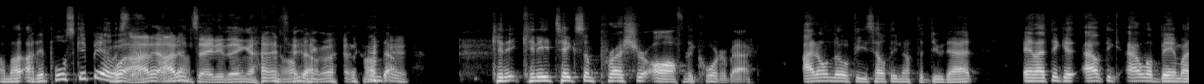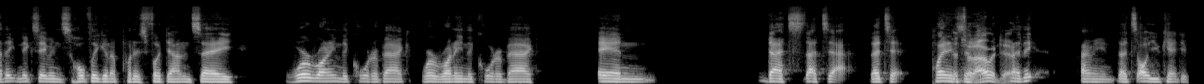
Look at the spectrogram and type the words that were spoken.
I'm not. I didn't pull a Skip Bayless. Well. I, didn't- I didn't say anything. I didn't Calm down. anything. Calm down. Can he can he take some pressure off the quarterback? I don't know if he's healthy enough to do that. And I think I think Alabama, I think Nick Saban's hopefully going to put his foot down and say, "We're running the quarterback. We're running the quarterback," and that's that's that. That's it. Plain That's what. I would do. I think. I mean, that's all you can do.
